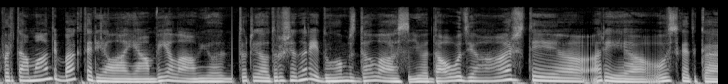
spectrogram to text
par tām antibakteriālajām vielām, jo tur jau droši vien arī domas dalās, jo daudzi ārsti uh, arī uh, uzskata, ka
